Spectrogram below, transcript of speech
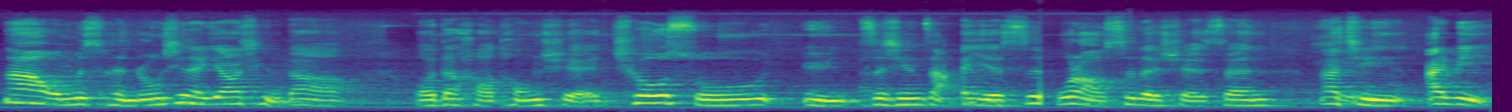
那我们很荣幸的邀请到我的好同学邱淑云执行长，也是吴老师的学生。那请艾比。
